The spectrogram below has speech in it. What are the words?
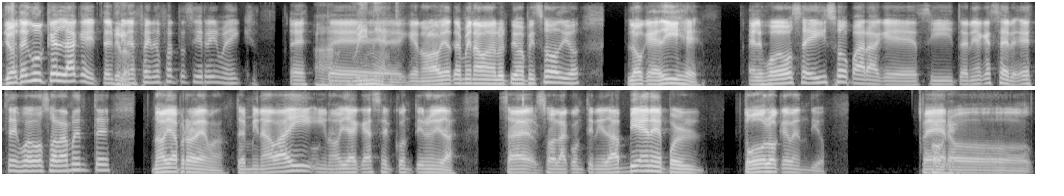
yo tengo un que es la que terminé Dilo. Final Fantasy Remake, este, Ah, remake. que no lo había terminado en el último episodio. Lo que dije, el juego se hizo para que si tenía que ser este juego solamente, no había problema. Terminaba ahí y no había que hacer continuidad. O sea, Ok. so, la continuidad viene por todo lo que vendió. Pero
